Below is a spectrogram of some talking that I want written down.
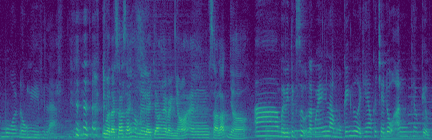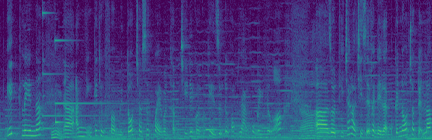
mua đồ nghề về làm ừ. nhưng mà tại sao sáng hôm nay lại cho hai bạn nhỏ ăn salad nhờ à bởi vì thực sự là của anh là một cái người theo cái chế độ ăn theo kiểu eat clean á ừ. à, ăn những cái thực phẩm để tốt cho sức khỏe và thậm chí để còn có thể giữ được vóc dáng của mình nữa à. À, rồi thì chắc là chị sẽ phải để lại một cái nốt cho tuệ lâm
